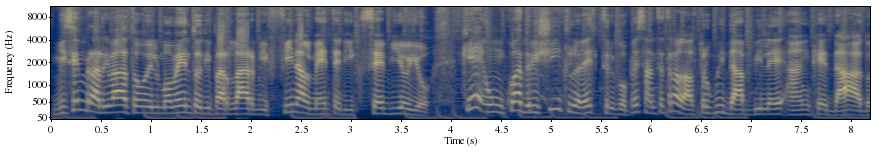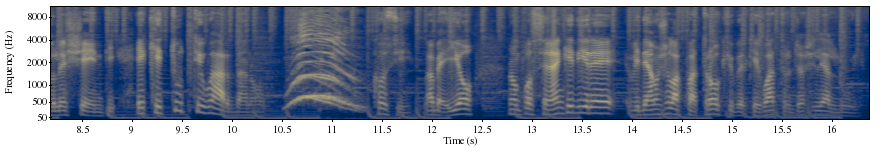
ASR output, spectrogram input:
Mi sembra arrivato il momento di parlarvi finalmente di Xev Yo, che è un quadriciclo elettrico pesante tra l'altro guidabile anche da adolescenti e che tutti guardano. Così, vabbè io non posso neanche dire vediamocelo a quattro occhi perché quattro già ce li ha lui.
